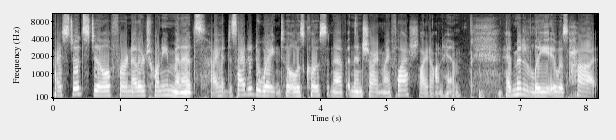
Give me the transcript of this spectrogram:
I stood still for another twenty minutes. I had decided to wait until it was close enough and then shine my flashlight on him. Admittedly, it was hot.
